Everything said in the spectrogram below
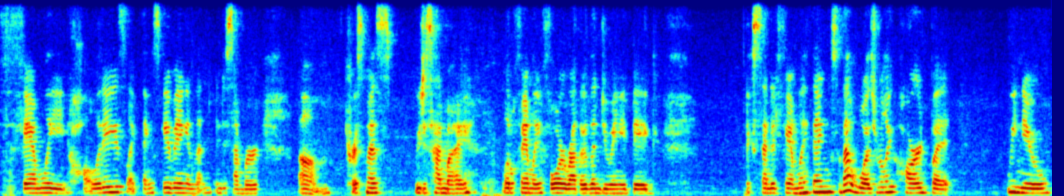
family holidays like Thanksgiving and then in December, um, Christmas. We just had my little family of four rather than doing a big extended family thing. So that was really hard, but we knew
